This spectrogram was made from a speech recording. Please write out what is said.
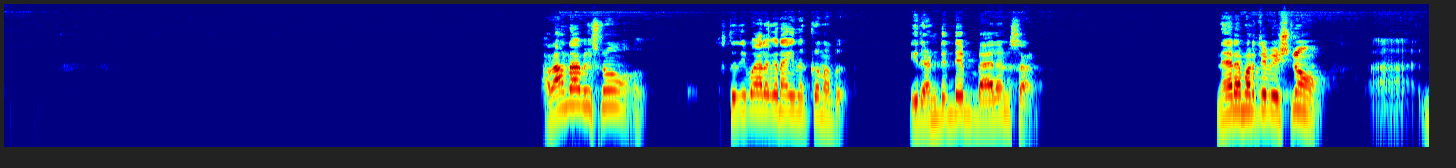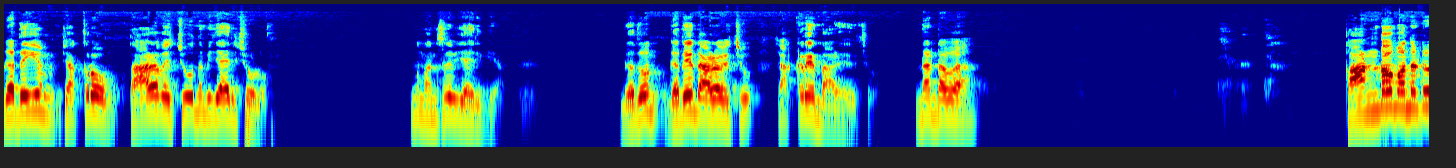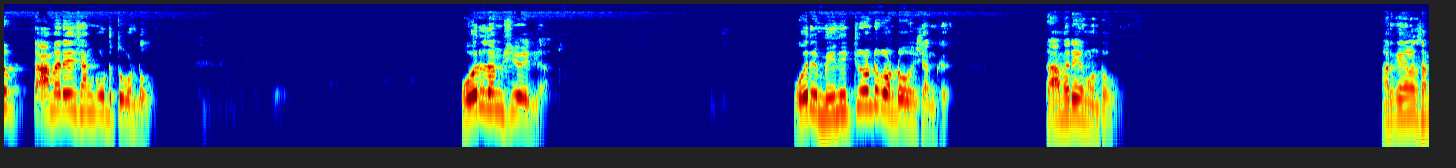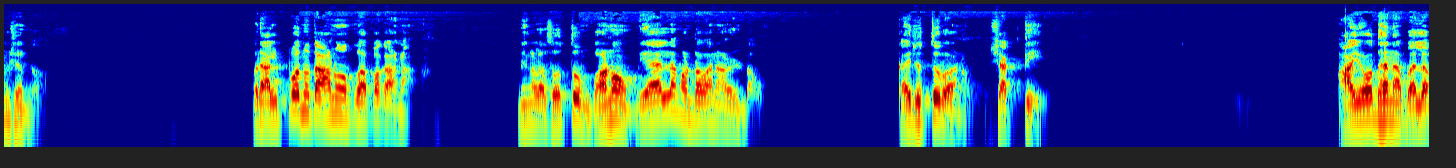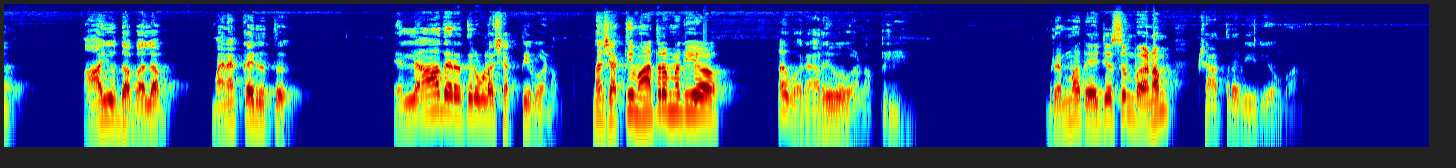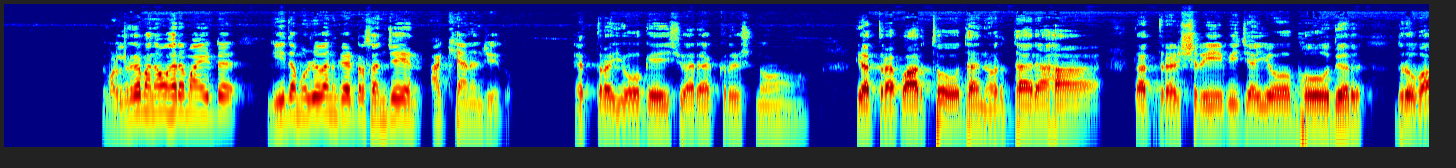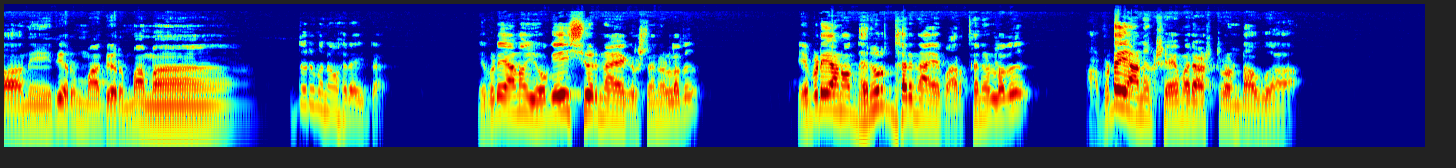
അതാണ് ആ വിഷ്ണു സ്ഥിതിപാലകനായി നിൽക്കുന്നത്. ഈ രണ്ടിന്റെയും ബാലൻസാണ് നേരെ മറിച്ച് വിഷ്ണു ഗതയും ചക്രവും താഴെ വെച്ചു എന്ന് വിചാരിച്ചോളൂ. ഒന്ന് മനസ്സിൽ വിചാരിക്കുക. ഗതവും ഗതയും താഴെ വെച്ചു ചക്രയും താഴെ വെച്ചു. എന്താ ഉണ്ടാവുക കണ്ടോ വന്നിട്ട് താമരയും ശംഖു കൊടുത്തു കൊണ്ടുപോകും. ഒരു സംശയവും ഇല്ല. ഒരു മിനിറ്റ് കൊണ്ട് കൊണ്ടുപോകും ശംഖ്. താമരയും കൊണ്ടുപോകും. ആർക്കെങ്കിലും സംശയം ഉണ്ടോ? ഒരല്പം ഒന്ന് താണു നോക്കുക അപ്പോൾ കാണാം. നിങ്ങളെ സ്വത്തും പണവും എല്ലാം കൊണ്ടുപോകാൻ ആളുണ്ടാവും. കരുത്ത് വേണം ശക്തി. ആയോധന ബലം ആയുധ ബലം മനക്കരുത്ത്. എല്ലാ തരത്തിലുള്ള ശക്തി വേണം. എന്നാൽ ശക്തി മാത്രം മതിയോ? അത് ഒരറിവ് വേണം. ബ്രഹ്മ തേജസ്സും വേണം ക്ഷാത്രവീര്യവും വേണം. വളരെ മനോഹരമായിട്ട് ഗീത മുഴുവൻ കേട്ട സഞ്ജയൻ ആഖ്യാനം ചെയ്തു. എത്ര യോഗേശ്വര കൃഷ്ണോ? യത്ര പാർത്ഥോ ധനുർധര? തത്ര ശ്രീ വിജയോ ഭൂതിർ ധ്രുവാനീതിർമതിർമമ ഇതൊരു മനോഹരായിട്ട. എവിടെയാണോ യോഗേശ്വരനായ കൃഷ്ണനുള്ളത്? എവിടെയാണോ ധനുർധരനായ പാർത്ഥനുള്ളത്? അവിടെയാണ് ക്ഷേമരാഷ്ട്രം ഉണ്ടാവുക.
